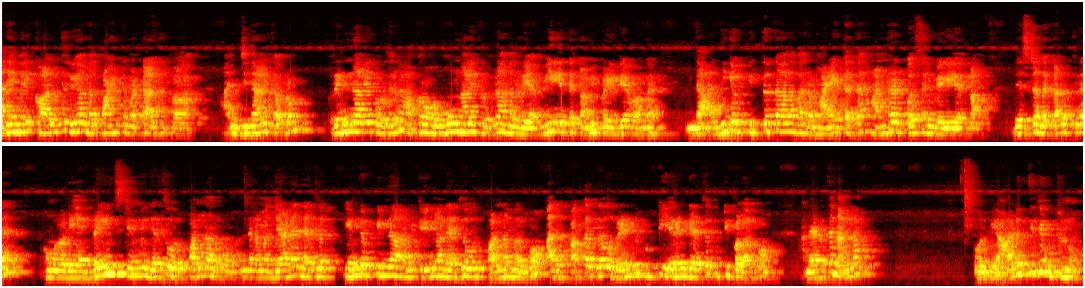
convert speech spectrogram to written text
அதே மாதிரி கழுத்துலயும் அந்த பாயிண்ட்டை மட்டும் அழுத்திட்டு வாங்க. அஞ்சு நாளைக்கு அப்புறம் ரெண்டு நாளைக்கு ஒரு தடவை அப்புறம் ஒரு மூணு நாளைக்கு ஒரு தடவை அதனுடைய வீரியத்தை கம்மி பண்ணிட்டே வாங்க. இந்த அதிக பித்தத்தால வர மயக்கத்தை ஹண்ட்ரட் பர்சன்ட் வெளியேறலாம். ஜஸ்ட் அந்த கழுத்துல உங்களுடைய பிரெயின் ஸ்டெம் இந்த இடத்துல ஒரு பள்ளம் இருக்கும். இந்த நம்ம ஜட இந்த இடத்துல எங்க பின்ன ஆரம்பிக்கிறீங்களோ அந்த இடத்துல ஒரு பள்ளம் இருக்கும். அது பக்கத்துல ஒரு ரெண்டு குட்டி ரெண்டு இடத்துல குட்டி பள்ளம் இருக்கும். அந்த இடத்த நல்லா ஒரு அழுத்திட்டு விட்டுணும்.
